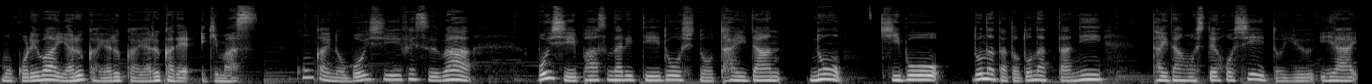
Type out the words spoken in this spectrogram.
もうこれはやるかやるかやるかでいきます。今回の Voicy フェスは Voicy パーソナリティ同士の対談の希望どなたとどなたに対談をしてほしいという依頼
